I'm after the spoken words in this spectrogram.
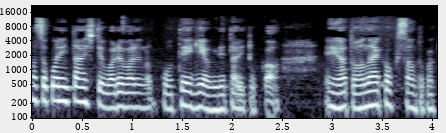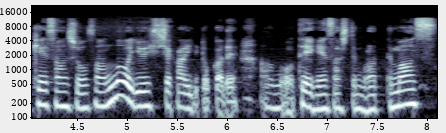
あ、そこに対して我々のこう提言を入れたりとか、えーあとは内閣府さんとか経産省さんの有識者会議とかであの提言させてもらってます。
